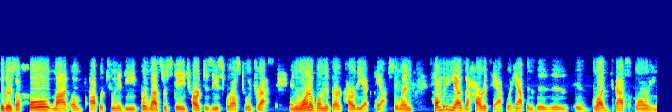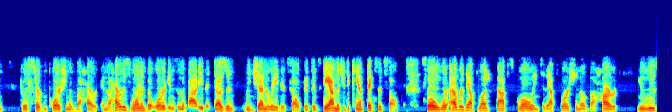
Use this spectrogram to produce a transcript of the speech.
So there's a whole lot of opportunity for lesser stage heart disease for us to address. And one of them is our cardiac patch. So when somebody has a heart attack, what happens is is is blood stops flowing to a certain portion of the heart. And the heart is one of the organs in the body that doesn't regenerate itself. If it's damaged, it can't fix itself. So wherever that blood stops flowing to that portion of the heart, you lose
